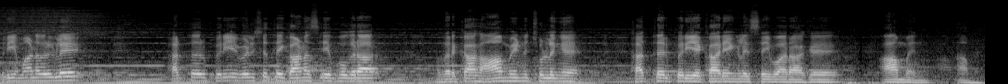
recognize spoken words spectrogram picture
பிரியமானவர்களே கர்த்தர் பெரிய வெளிச்சத்தை காண செய்ய போகிறார். அதற்காக ஆமென்னு சொல்லுங்க. கர்த்தர் பெரிய காரியங்களை செய்வாராக. ஆமென் ஆமென்.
